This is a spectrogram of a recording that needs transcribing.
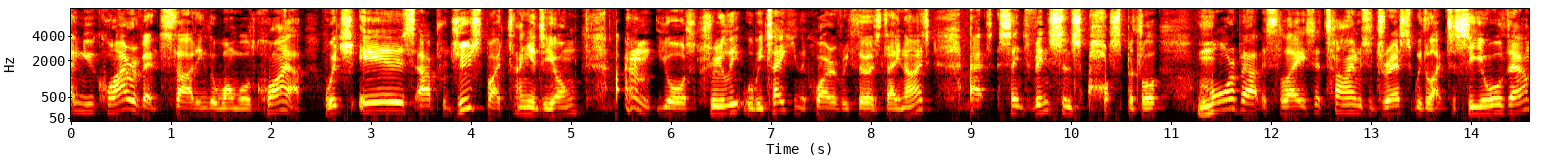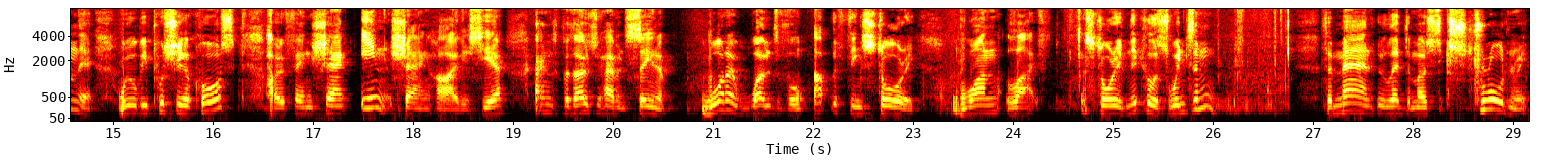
a new choir event starting the One World Choir, which is uh, produced by Tania de Jong. Yours truly will be taking the choir every Thursday night at St. Vincent's Hospital. More about this later. Times, address. We'd like to see you all down there. We'll be pushing, of course, Ho Feng Shang in Shanghai this year. And for those who haven't seen it, what a wonderful, uplifting story. One life. The story of Nicholas Winton the man who led the most extraordinary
